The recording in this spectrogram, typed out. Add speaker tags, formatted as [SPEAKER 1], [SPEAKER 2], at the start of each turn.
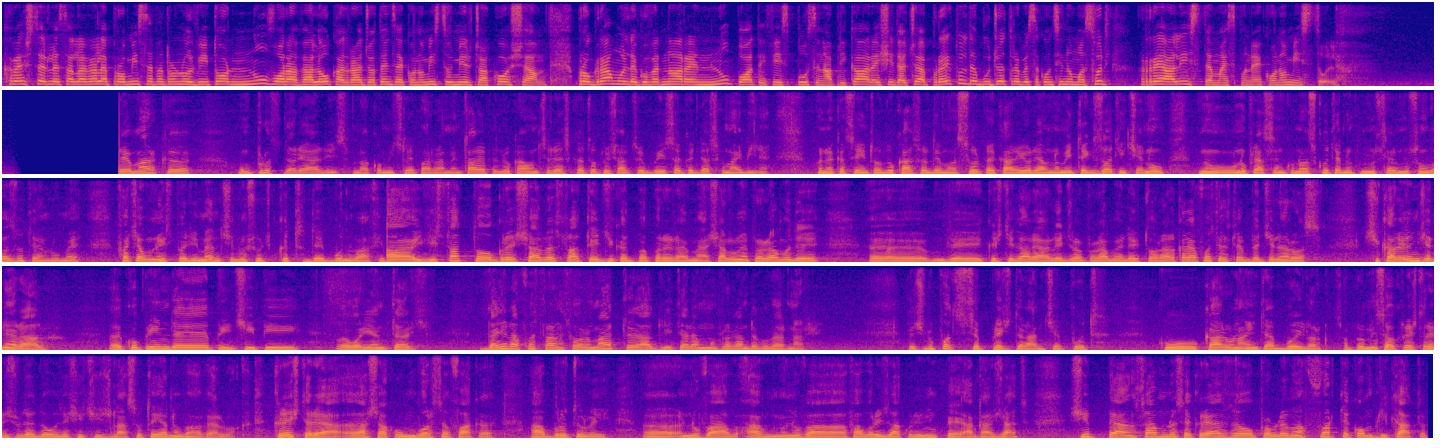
[SPEAKER 1] Creșterile salariale promise pentru anul viitor nu vor avea loc, atrage atenția economistul Mircea Coșa. Programul de guvernare nu poate fi spus în aplicare și de aceea proiectul de buget trebuie să conțină măsuri realiste, mai spune economistul.
[SPEAKER 2] Remarcă un plus de realism la comisiile parlamentare pentru că au înțeles că totuși ar trebui să gândească mai bine până că se introduc astfel de măsuri pe care eu le-am numit exotice, nu, nu, nu prea sunt cunoscute, nu, nu, se, nu sunt văzute în lume. Facem un experiment și nu știu cât de bun va fi. A existat o greșeală strategică, după părerea mea, și anume programul de de câștigare a alegerilor, programul electoral, care a fost extrem de generos și care, în general, cuprinde principii orientări, dar el a fost transformat ad literam în program de guvernare. Deci nu poți să pleci de la început cu carul înaintea boilor. S-a promis o creștere în jur de 25%, ea nu va avea loc. Creșterea, așa cum vor să facă, a brutului, uh, nu va, nu va favoriza cu nimic pe angajat și pe ansamblu se creează o problemă foarte complicată.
